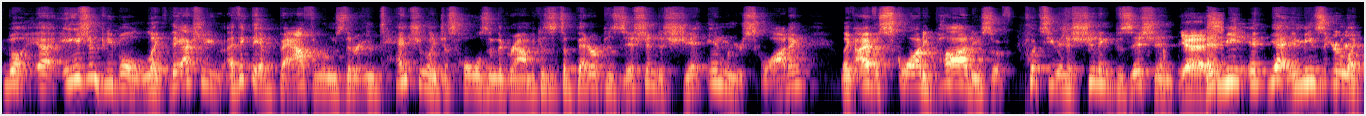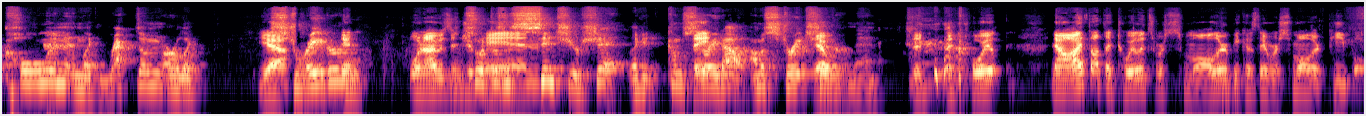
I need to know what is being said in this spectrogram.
Well, uh, Asian people like they actually. I think they have bathrooms that are intentionally just holes in the ground because it's a better position to shit in when you're squatting. Like I have a squatty potty, so it puts you in a shitting position. And it mean, it, yeah, it means that you're like colon and like rectum are like yeah. straighter. And when I was in Japan, so it doesn't cinch your shit. Like it comes They- straight out. I'm a straight Yeah. shitter, man. the the toilet. Now I thought the toilets were smaller because they were smaller people.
